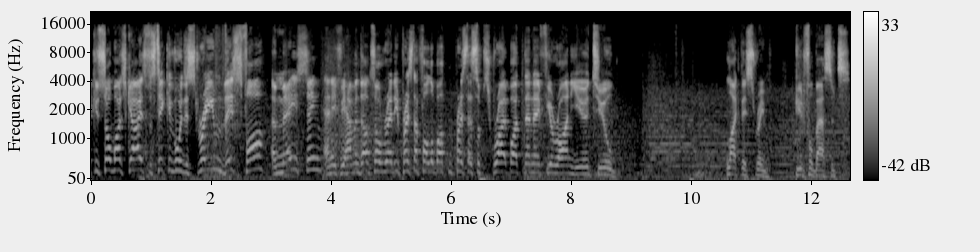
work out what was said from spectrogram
Thank you so much, guys, for sticking with the stream this far. Amazing. And if you haven't done so already, press that follow button, press that subscribe button. And if you're on YouTube, like this stream. Beautiful bastards.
